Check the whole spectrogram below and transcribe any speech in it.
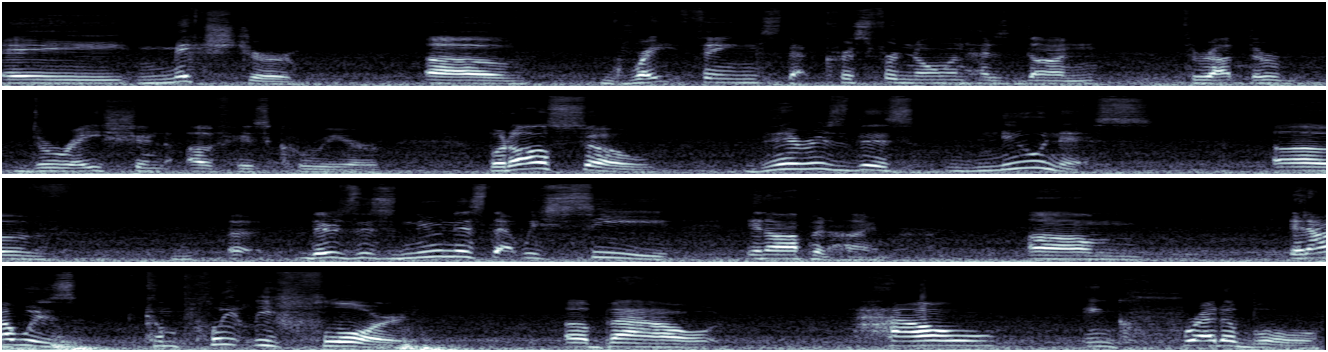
a mixture of great things that Christopher Nolan has done throughout the duration of his career, but also there is this newness of uh, there's this newness that we see in Oppenheimer. Um, and I was completely floored about how incredible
